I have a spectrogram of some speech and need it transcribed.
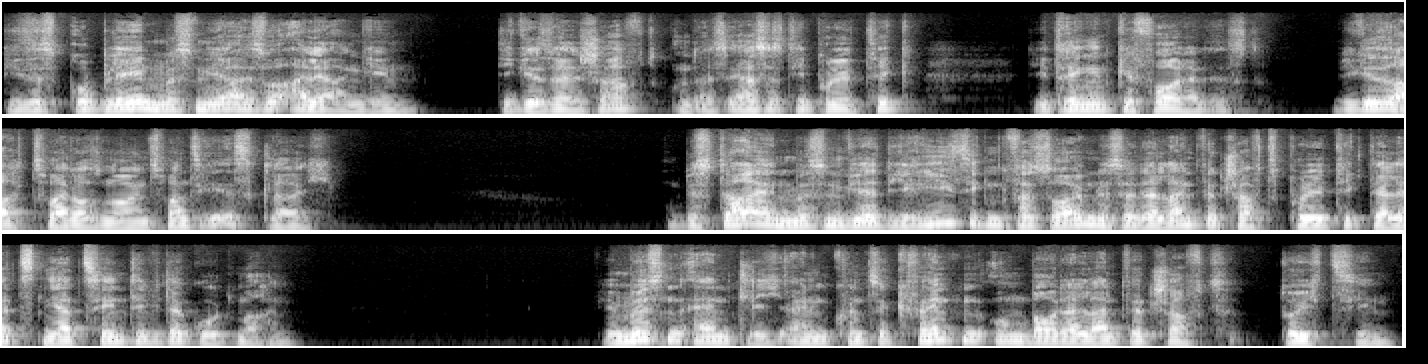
Dieses Problem müssen wir also alle angehen. Die Gesellschaft und als erstes die Politik, die dringend gefordert ist. Wie gesagt, 2029 ist gleich. Und bis dahin müssen wir die riesigen Versäumnisse der Landwirtschaftspolitik der letzten Jahrzehnte wieder gut machen. Wir müssen endlich einen konsequenten Umbau der Landwirtschaft durchziehen.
